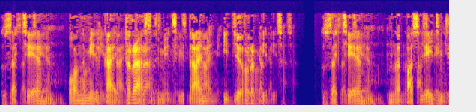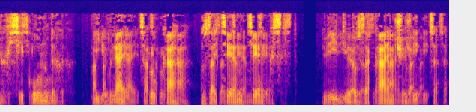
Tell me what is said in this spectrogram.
Затем он мелькает разными цветами и дергается. Затем на последних секундах появляется рука, затем текст. Видео заканчивается.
